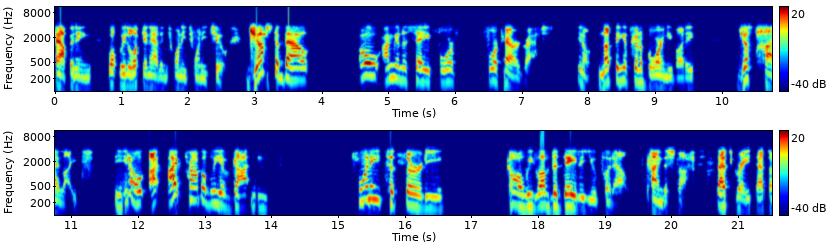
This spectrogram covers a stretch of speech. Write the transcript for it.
happening, what we're looking at in 2022. Just about, oh, I'm going to say four, four paragraphs. You know, nothing that's going to bore anybody, just highlights. You know, I, I probably have gotten 20 to 30, oh, we love the data you put out kind of stuff. That's great. That's a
